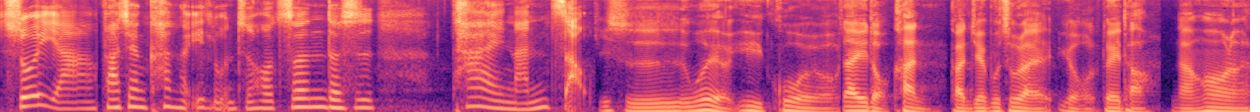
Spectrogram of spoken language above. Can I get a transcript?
所以啊，发现看了一轮之后，真的是。太难找。其实我有遇过，在一楼看感觉不出来有对到，然后呢，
